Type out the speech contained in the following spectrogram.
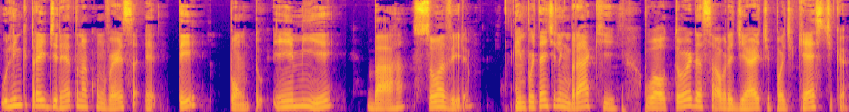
O link para ir direto na conversa é t.me barra Soaveira. É importante lembrar que o autor dessa obra de arte podcastica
